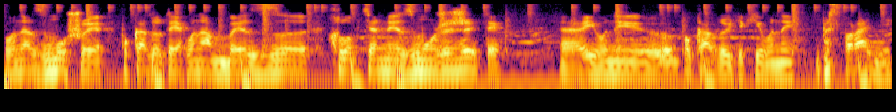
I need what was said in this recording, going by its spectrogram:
Вона змушує показувати, як вона без е, хлопця не зможе жити. Е, І вони е, показують, які вони безпорадні.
